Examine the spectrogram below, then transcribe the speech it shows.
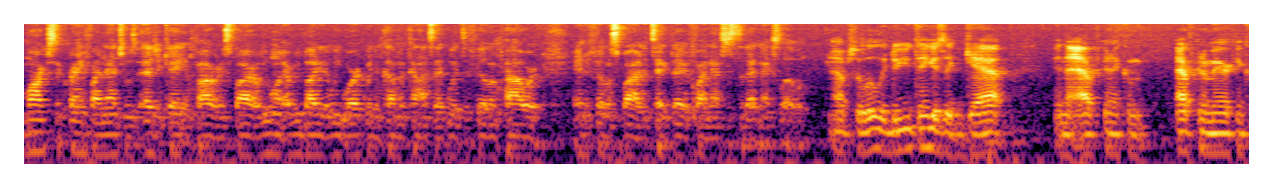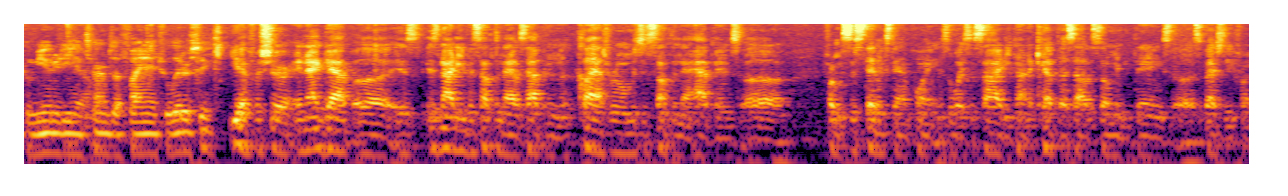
marks of Crane Financial is educate, empower, inspire. We want everybody that we work with to come in contact with to feel empowered and to feel inspired to take their finances to that next level. Absolutely. Do you think there's a gap in the African African American community in Yeah. terms of financial literacy? Yeah, for sure. And that gap uh, is is not even something that was happening in the classroom. It's just something that happens uh, from a systemic standpoint. It's the way society kind of kept us out of so many things, uh, especially from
